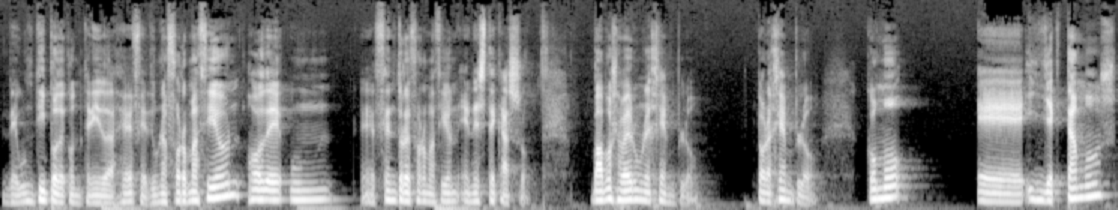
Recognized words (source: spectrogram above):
de un tipo de contenido de ACF, de una formación o de un eh, centro de formación en este caso. Vamos a ver un ejemplo. Por ejemplo, cómo eh, inyectamos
